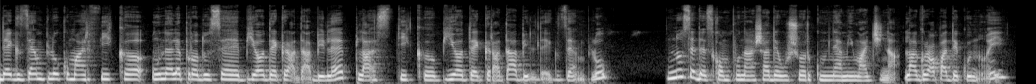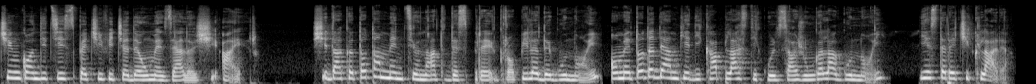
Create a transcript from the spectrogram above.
De exemplu, cum ar fi că unele produse biodegradabile, plastic biodegradabil, de exemplu, nu se descompun așa de ușor cum ne-am imaginat la groapa de gunoi, ci în condiții specifice de umezeală și aer. Și dacă tot am menționat despre gropile de gunoi, o metodă de a împiedica plasticul să ajungă la gunoi este reciclarea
